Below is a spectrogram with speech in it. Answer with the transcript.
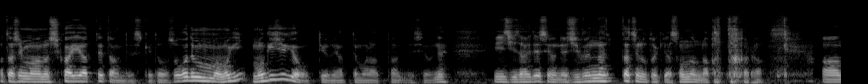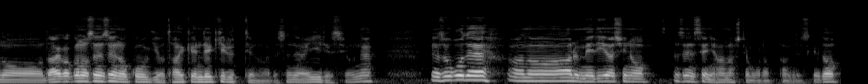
私もあの司会やってたんですけどそこでも模擬模擬授業っていうのやってもらったんですよね。いい時代ですよね自分たちの時はそんなのなかったからあの大学の先生の講義を体験できるっていうのはですねいいですよね。でそこであのあるメディア誌の先生に話してもらったんですけど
